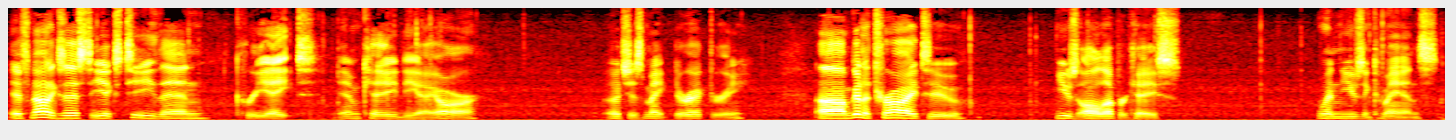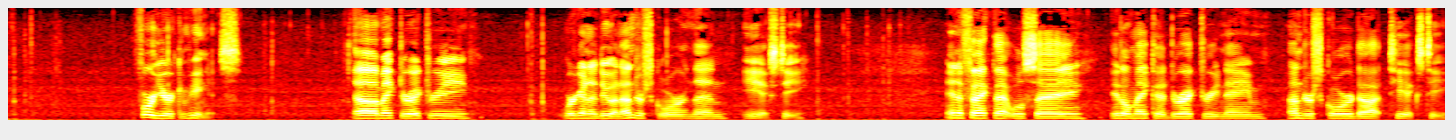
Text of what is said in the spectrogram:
If not exist ext, then create mkdir which is make directory. Uh, I'm going to try to use all uppercase when using commands for your convenience. Uh, make directory, we're going to do an underscore and then ext. In effect, that will say it'll make a directory name underscore dot txt.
